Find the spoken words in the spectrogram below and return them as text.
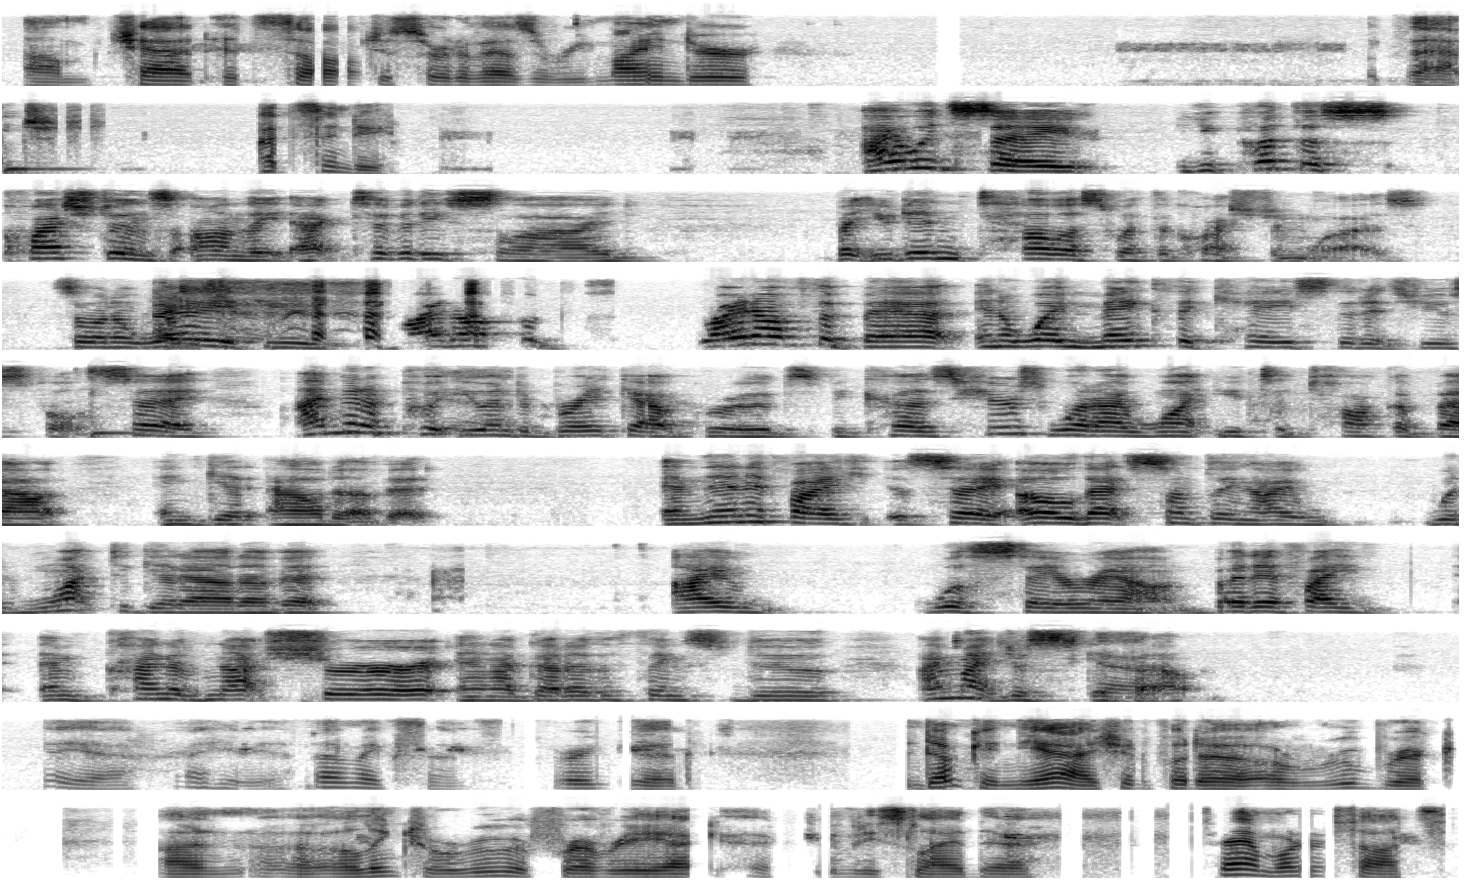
um, chat itself, just sort of as a reminder like that. But Cindy, I would say you put the questions on the activity slide, but you didn't tell us what the question was. So in a way, if you right off the right off the bat, in a way, make the case that it's useful. Say, I'm going to put you into breakout groups because here's what I want you to talk about and get out of it. And then if I say, oh, that's something I would want to get out of it, I will stay around. But if I am kind of not sure and I've got other things to do, I might just skip Yeah. out. yeah, yeah, I hear you. That makes sense. Very good. Duncan, yeah, I should put a, a rubric on uh, a link to a rubric for every activity slide there. Sam, what are your thoughts?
